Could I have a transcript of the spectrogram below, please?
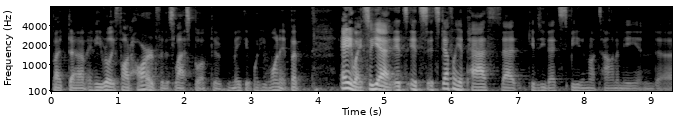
But uh, and he really fought hard for this last book to make it what he wanted. But anyway, so yeah, it's it's it's definitely a path that gives you that speed and autonomy, and uh,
